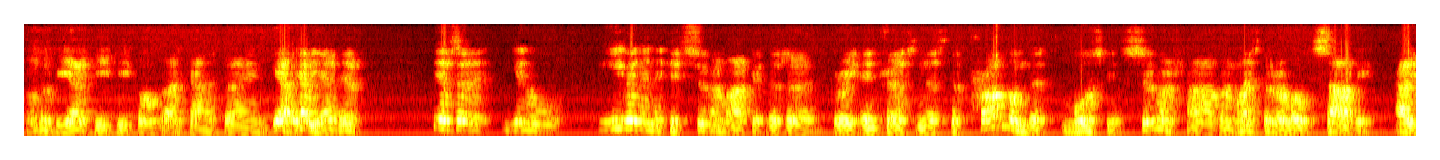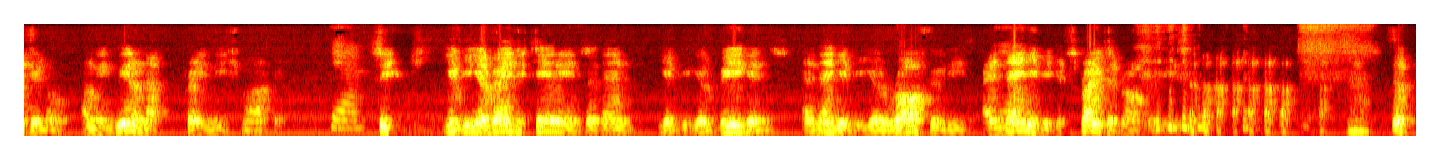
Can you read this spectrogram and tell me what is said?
for the VIP people, that kind of thing. Yeah, yeah, yeah. There, there's a, you know, even in the consumer market, there's a great interest in this. The problem that most consumers have, unless they're a little savvy, as you know, I mean, we're in a pretty niche market. yeah. So you, you've got your vegetarians, and then you've got your vegans, and then you've got your raw foodies, and then you've got your sprouted raw foodies. so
